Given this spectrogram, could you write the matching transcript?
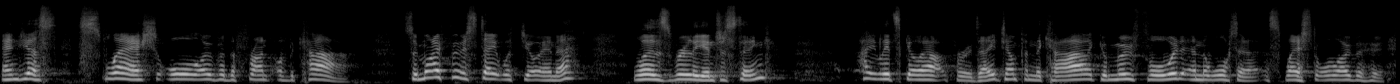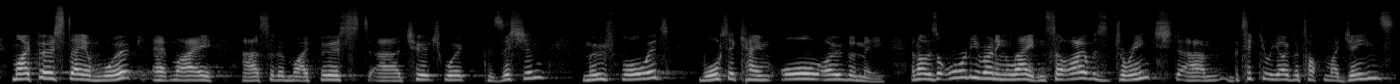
and just splash all over the front of the car. So, my first date with Joanna was really interesting. Hey, let's go out for a date. Jump in the car, move forward, and the water splashed all over her. My first day of work at my uh, sort of my first uh, church work position, moved forward, water came all over me. And I was already running late. And so I was drenched, um, particularly over top of my jeans.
